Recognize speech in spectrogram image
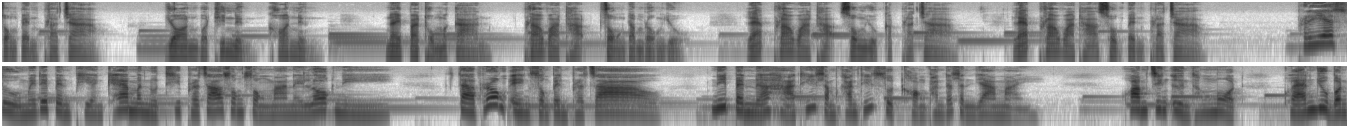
ทรงเป็นพระเจ้า ยอห์นบทที่หนึ่งข้อหนึ่งในปฐมกาลพระวาทะทรงดำรงอยู่ และพระวาทะทรงอยู่กับพระเจ้า และพระวาทะทรงเป็นพระเจ้า พระเยซูไม่ได้เป็นเพียงแค่มนุษย์ที่พระเจ้าทรงส่งมาในโลกนี้ แต่พระองค์เองทรงเป็นพระเจ้า นี่เป็นเนื้อหาที่สำคัญที่สุดของพันธสัญญาใหม่ ความจริงอื่นทั้งหมด แขวนอยู่บน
